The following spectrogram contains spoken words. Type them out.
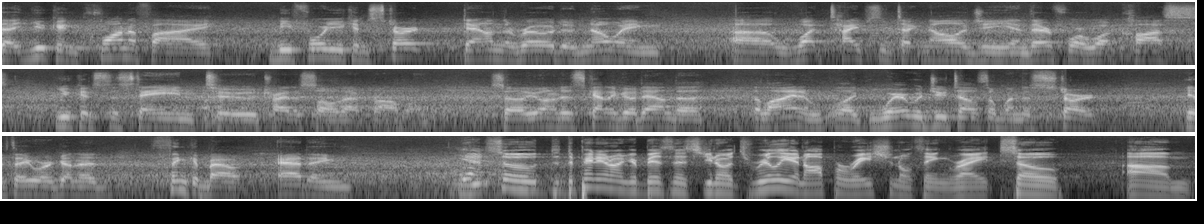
that you can quantify before you can start down the road of knowing uh, what types of technology and therefore what costs you could sustain to try to solve that problem. So you want to just kind of go down the, the line and like where would you tell someone to start if they were going to think about adding yeah so d- depending on your business you know it's really an operational thing right? So um,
